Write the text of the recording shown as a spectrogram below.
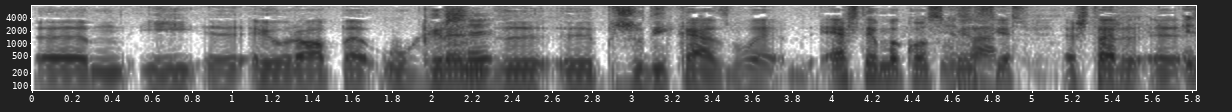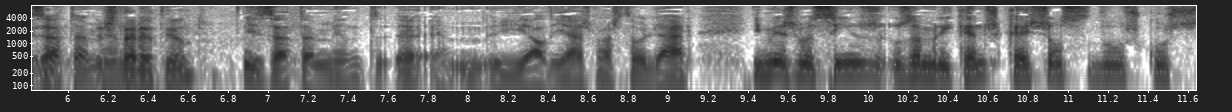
um, e uh, a Europa o grande uh, prejudicado. Eh, esta é uma consequência a estar, uh, a estar atento? Exatamente. E, aliás, basta olhar. E mesmo assim, os, os americanos queixam-se dos custos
